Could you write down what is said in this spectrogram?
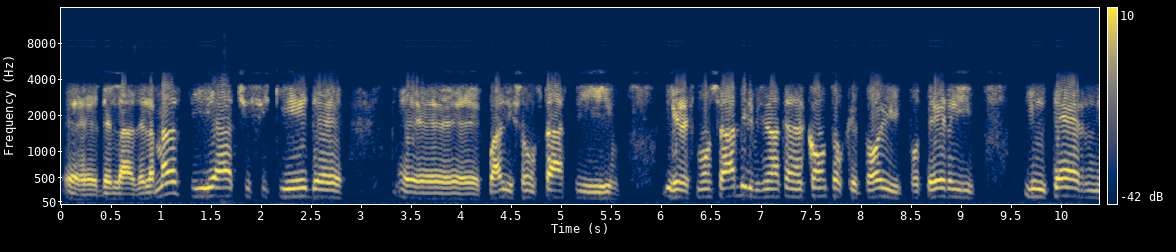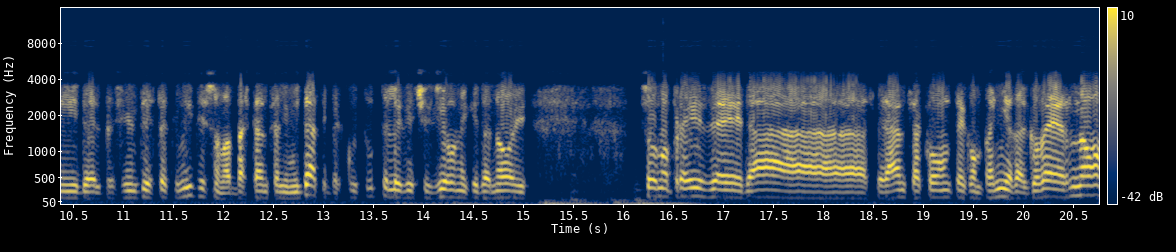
eh, della, della, malattia, ci si chiede eh, quali sono stati i responsabili, bisogna tener conto che poi i poteri interni del Presidente degli Stati Uniti sono abbastanza limitati, per cui tutte le decisioni che da noi sono prese da Speranza Conte e compagnia dal governo,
